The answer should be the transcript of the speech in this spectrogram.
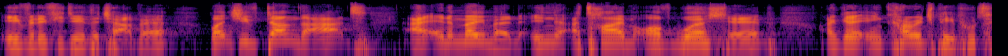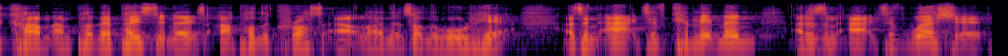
even if you do the chat bit. Once you've done that, uh, in a moment, in a time of worship, I'm going to encourage people to come and put their post it notes up on the cross outline that's on the wall here as an act of commitment and as an act of worship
